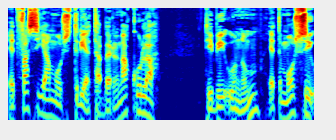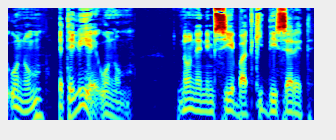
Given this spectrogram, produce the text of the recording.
et faciamus tria tabernacula, tibi unum, et Mose unum, et Elie unum, non enim siebat qui diseret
